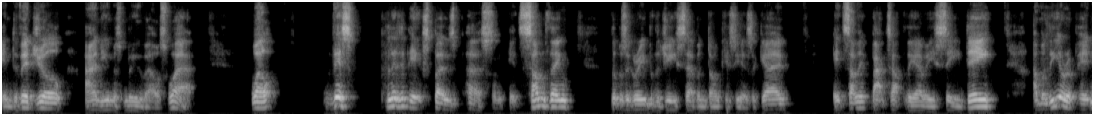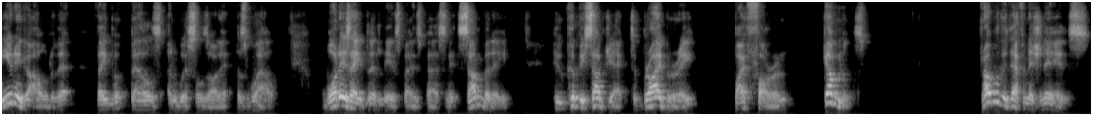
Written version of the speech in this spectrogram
individual, and you must move elsewhere. Well, this politically exposed person, it's something that was agreed with the G7 donkeys years ago. It's something backed up the OECD, and when the European Union got hold of it, they put bells and whistles on it as well. What is a politically exposed person? It's somebody who could be subject to bribery by foreign governments. Trouble with the definition is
